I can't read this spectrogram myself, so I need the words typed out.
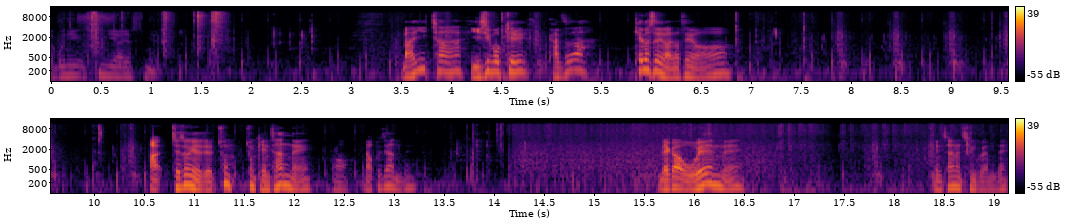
아군이 승리하였습니다. 나이차 25킬 가자. 캐럿님 안녕하세요. 아 죄송해요. 총, 총 괜찮네. 어 나쁘지 않네. 내가 오해했네. 괜찮은 친구였네.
